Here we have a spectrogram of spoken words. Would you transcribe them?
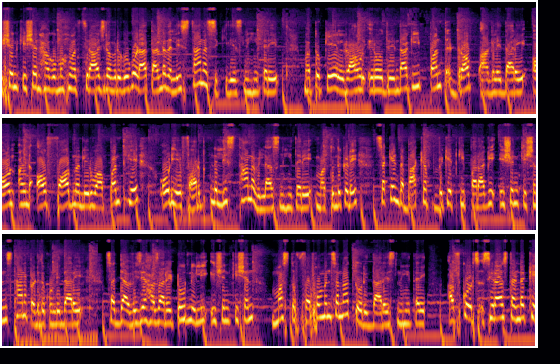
ಈಶನ್ ಕಿಶನ್ ಹಾಗೂ ಮೊಹಮ್ಮದ್ ಸಿರಾಜ್ ರವರಿಗೂ ಕೂಡ ತಂಡದಲ್ಲಿ ಸ್ಥಾನ ಸಿಕ್ಕಿದೆ ಸ್ನೇಹಿತರೆ. ಮತ್ತು ಕೆಎಲ್ ರಾಹುಲ್ ಇರೋದ್ರಿಂದಾಗಿ ಪಂತ್ ಡ್ರಾಪ್ ಆಗಲಿದ್ದಾರೆ. ಆನ್ ಅಂಡ್ ಆಫ್ ಫಾರ್ಮ್ ನಲ್ಲಿರುವ ಪಂತ್ಗೆ ಓಡಿಎ ಫಾರ್ಮೆಟ್ನಲ್ಲಿ ಸ್ಥಾನವಿಲ್ಲ ಸ್ನೇಹಿತರೆ. ಮತ್ತೊಂದು ಕಡೆ ಸೆಕೆಂಡ್ ಬ್ಯಾಕಪ್ ವಿಕೆಟ್ ಕೀಪರ್ ಆಗಿ ಈಶನ್ ಕಿಶನ್ ಸ್ಥಾನ ಪಡೆದುಕೊಂಡಿದ್ದಾರೆ. ಸದ್ಯ ವಿಜಯ್ ಹಜಾರೆ ಟೂರ್ನಿಲಿ ಈಶನ್ ಕಿಶನ್ ಮಸ್ತ್ ಪರ್ಫಾರ್ಮೆನ್ಸ್ ಅನ್ನ ತೋರಿದ್ದಾರೆ ಸ್ನೇಹಿತರೆ. ಅಫ್ಕೋರ್ಸ್ ಸಿರಾಜ್ ತಂಡಕ್ಕೆ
